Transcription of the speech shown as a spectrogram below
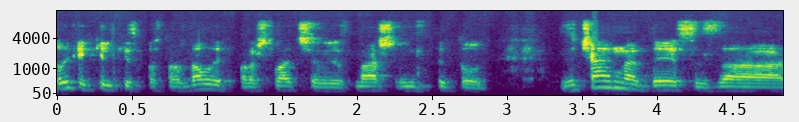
Велика кількість постраждалих пройшла через наш інститут. Звичайно, десь за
